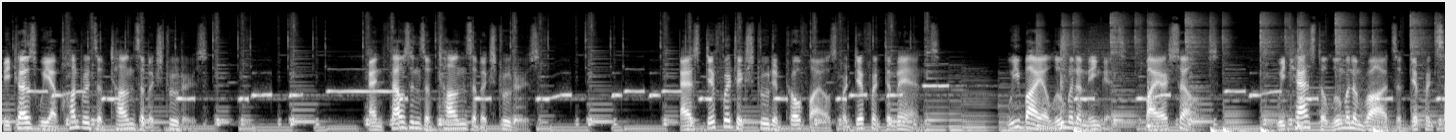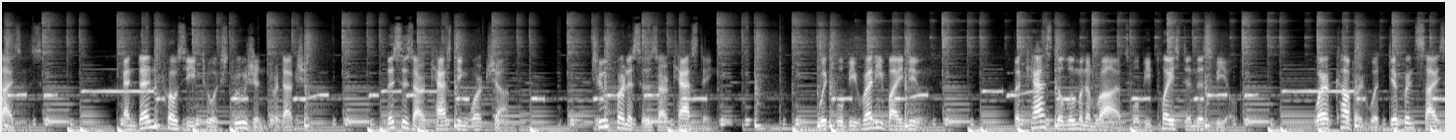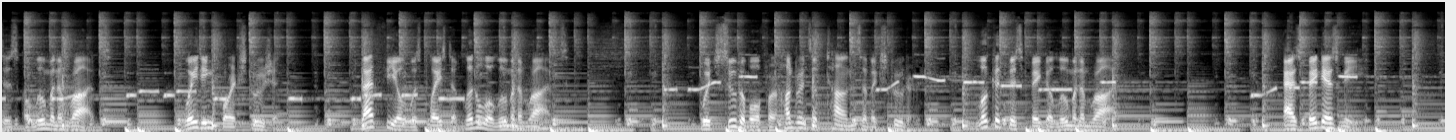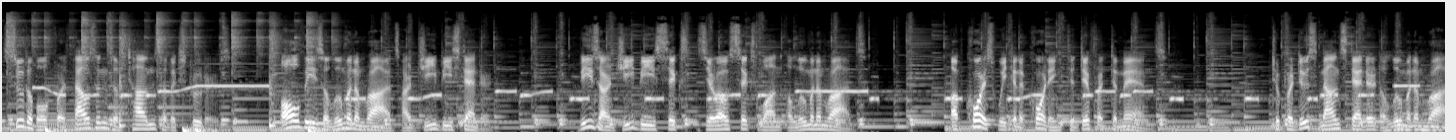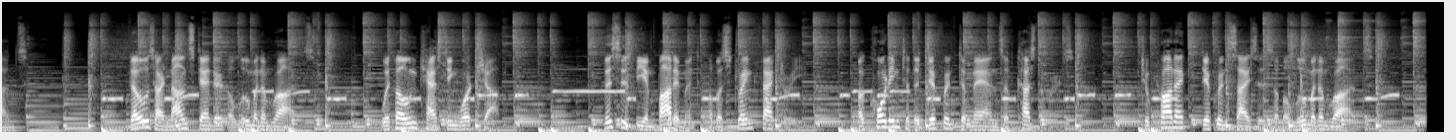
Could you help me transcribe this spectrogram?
Because we have hundreds of tons of extruders and thousands of tons of extruders. As different extruded profiles for different demands. We buy aluminum ingots by ourselves. We cast aluminum rods of different sizes. And then proceed to extrusion production. This is our casting workshop. Two furnaces are casting, which will be ready by noon. The cast aluminum rods will be placed in this field, where covered with different sizes aluminum rods, waiting for extrusion. That field was placed of little aluminum rods, which suitable for hundreds of tons of extruder. Look at this big aluminum rod. As big as me. Suitable for thousands of tons of extruders. All these aluminum rods are GB standard. These are GB6061 aluminum rods. Of course we can according to different demands. To produce non-standard aluminum rods. Those are non-standard aluminum rods. With own casting workshop. This is the embodiment of a strength factory, according to the different demands of customers. To product different sizes of aluminum rods.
